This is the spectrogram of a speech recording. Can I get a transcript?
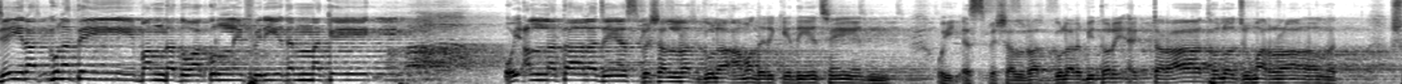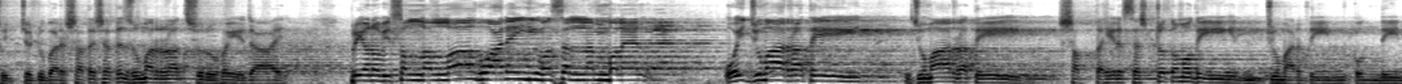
যেই রাতগুলাতে বান্দা দোয়া করলে ফিরিয়ে দেন না কে? ওই আল্লাহ তাআলা যে স্পেশাল রাতগুলা আমাদেরকে দিয়েছেন, ওই স্পেশাল রাতগুলার ভিতরে একটা রাত হলো জুমার রাত। সূর্য ডুবার সাথে সাথে জুমার রাত শুরু হয়ে যায়। প্রিয় নবী সাল্লাল্লাহু আলাইহি ওয়াসাল্লাম বলেন, ওই জুমার রাতে জুমার রাতে সপ্তাহের শ্রেষ্ঠতম দিন জুমার দিন কোন দিন?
